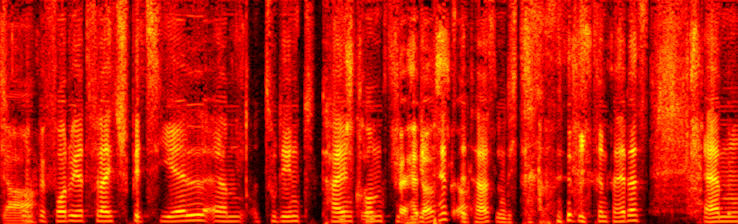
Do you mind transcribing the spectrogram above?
Ja. Und bevor du jetzt vielleicht speziell ähm, zu den Teilen kommst, die du getestet ja. hast und dich, dich drin verhedderst, ähm,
